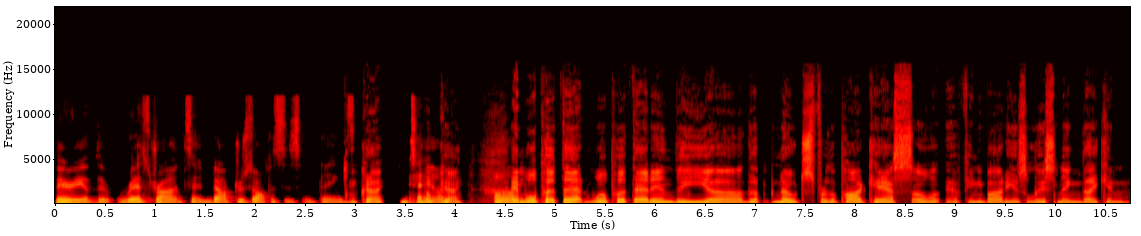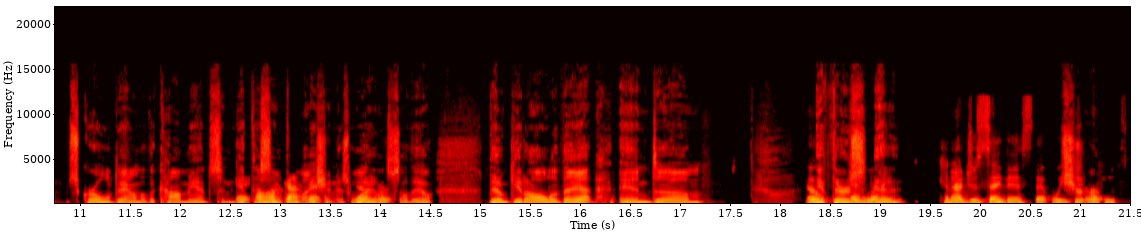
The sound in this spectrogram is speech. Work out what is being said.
very of the restaurants and doctors' offices and things. Okay. Okay. Um, and we'll put that we'll put that in the uh, the notes for the podcast. So if anybody is listening, they can scroll down to the comments and get okay. this oh, information as well. Number. So they'll they'll get all of that. And um, so, if there's, me, uh, can I just say this that we sure. chose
